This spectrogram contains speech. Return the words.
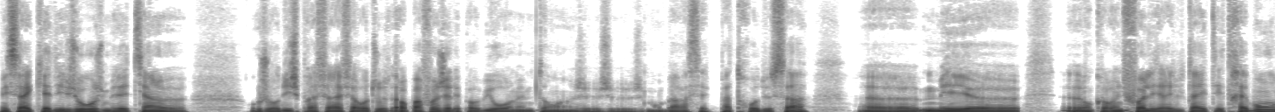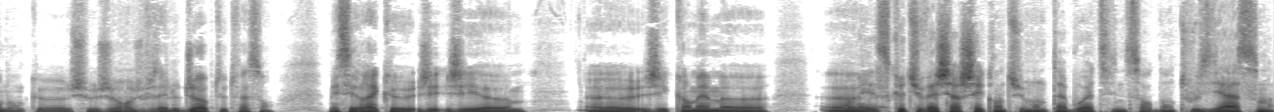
mais c'est vrai qu'il y a des jours où je me disais, tiens, euh, aujourd'hui, je préférais faire autre chose. Alors, parfois, j'allais pas au bureau en même temps, hein, je, je, je m'embarrassais pas trop de ça, euh, mais euh, euh, encore une fois, les résultats étaient très bons, donc euh, je, je, je faisais le job, de toute façon. Mais c'est vrai que j'ai j'ai euh, euh, quand même. Non, mais ce que tu vas chercher quand tu montes ta boîte, c'est une sorte d'enthousiasme.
